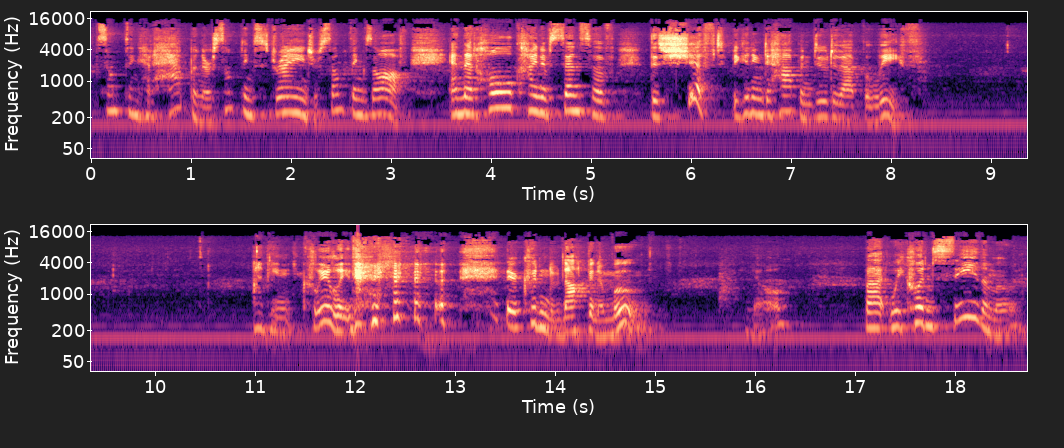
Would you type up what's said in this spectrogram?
that something had happened or something strange or something's off. And that whole kind of sense of this shift beginning to happen due to that belief. I mean, clearly there couldn't have not been a moon, you know, but we couldn't see the moon.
